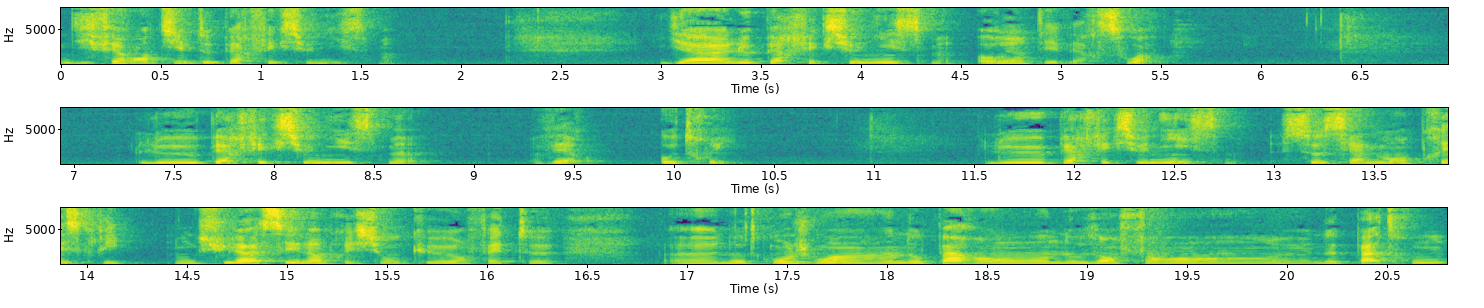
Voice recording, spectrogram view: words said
différents types de perfectionnisme. Il y a le perfectionnisme orienté vers soi, le perfectionnisme vers autrui, le perfectionnisme socialement prescrit. Donc celui-là, c'est l'impression que en fait, euh, notre conjoint, nos parents, nos enfants, euh, notre patron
